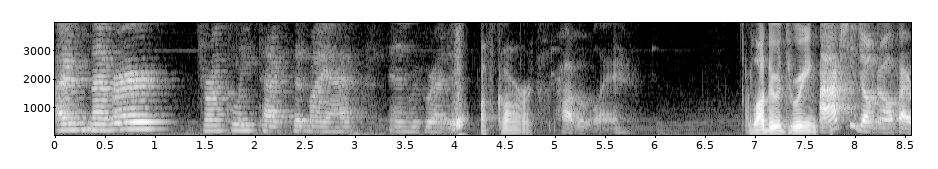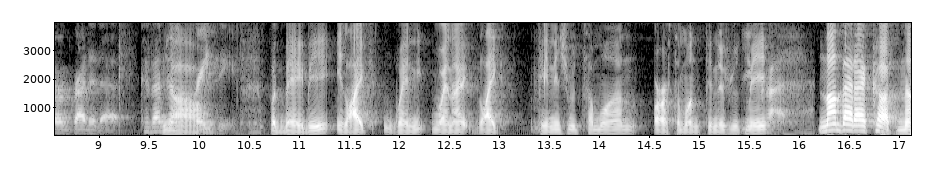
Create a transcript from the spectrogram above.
I've never drunkly texted my ex and regretted. of course. Probably. What do you drink? I actually don't know if I regretted it because I'm just No. crazy. But baby, like when when I like finish with someone or someone finish with me, cut. not that I cut. No,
